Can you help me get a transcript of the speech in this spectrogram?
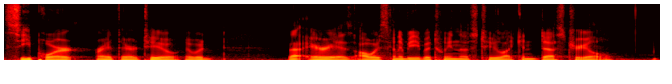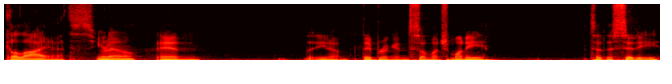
seaport right there, too, it would, that area is always going to be between those two, like industrial Goliaths, you Right. know? and you know they bring in so much money to the city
